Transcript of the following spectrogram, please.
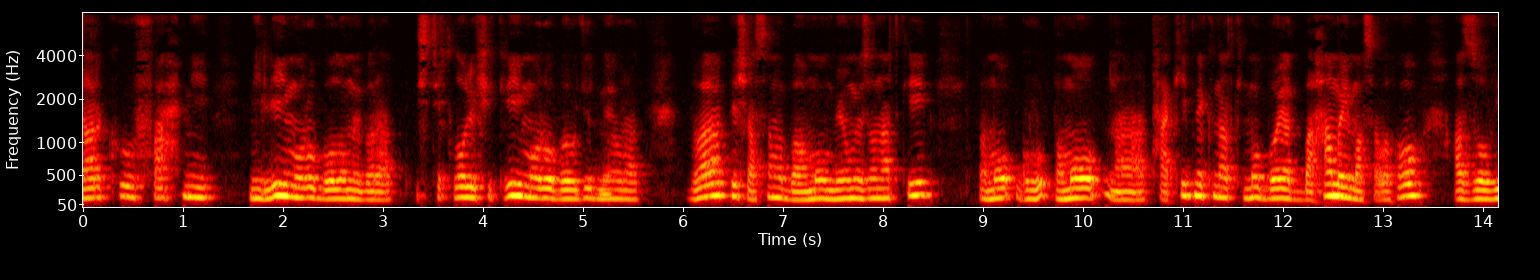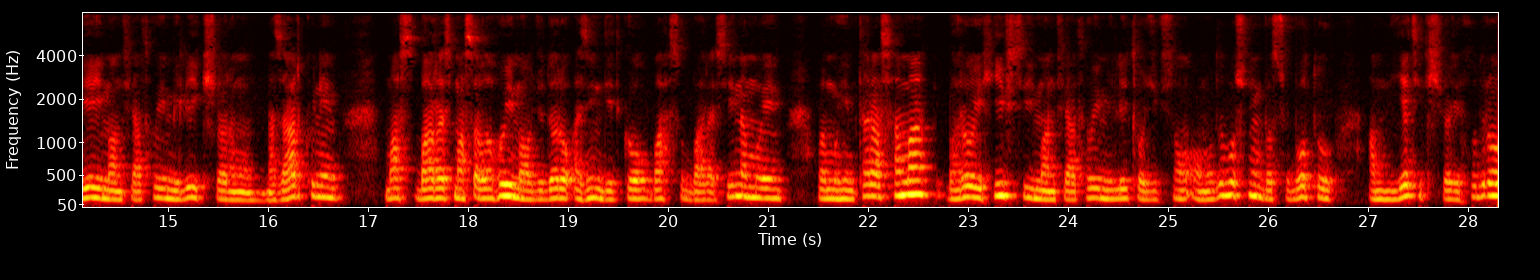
дарку фаҳми миллии моро боло мебарад истиқлоли фикрии моро ба вуҷуд меорад ва пеш аз ҳама ба мо меомезонад ки ба мо таъкид мекунад ки мо бояд ба ҳамаи масъалаҳо аз зовияи манфиатҳои миллии кишварамон назар кунем масъалаҳои мавҷударо аз ин дидгоҳ баҳсу баррасӣ намоем ва муҳимтар аз ҳама барои ҳифзи манфиатҳои миллии тоҷикистон омода бошем ва суботу амнияти кишвари худро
